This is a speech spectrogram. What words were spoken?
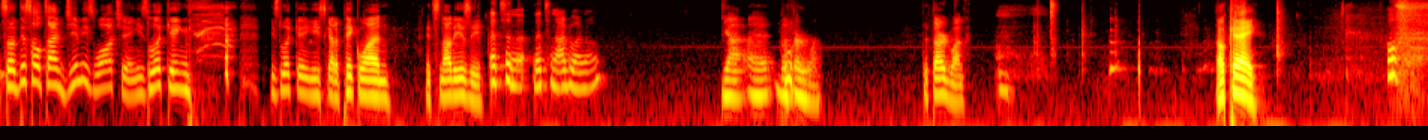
so this whole time Jimmy's watching. He's looking. he's looking. He's got to pick one. It's not easy. That's an that's an odd one, huh? Yeah, uh, the Ooh. third one. The third one. Okay. Oof.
